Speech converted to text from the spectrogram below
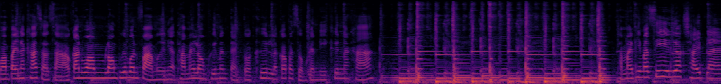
วอร์มไปนะคะสาวๆ การวอร์มรองพื้นบนฝ่ามือเนี่ยทำให้รองพื้นมันแตกตัวขึ้น แล้วก็ผสมกันดีขึ้นนะคะทำไมพี่มัซซี่เลือกใช้แปรง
